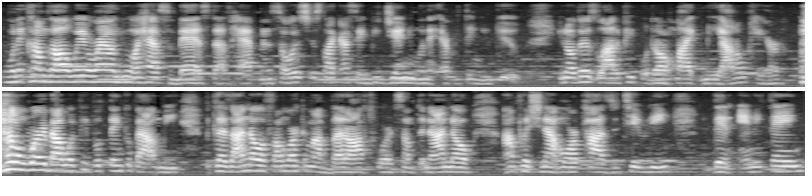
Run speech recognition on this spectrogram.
when it comes all the way around, you're going to have some bad stuff happen. So it's just like I say, be genuine in everything you do. You know, there's a lot of people don't like me. I don't care. I don't worry about what people think about me because I know if I'm working my butt off towards something, I know I'm pushing out more positivity than anything.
